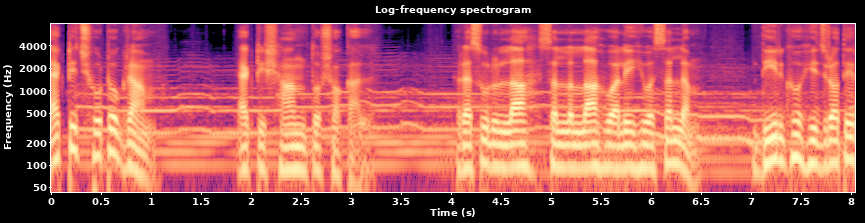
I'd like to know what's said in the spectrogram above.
একটি ছোট গ্রাম, একটি শান্ত সকাল। রসুলুল্লাহ সাল্লাল্লাহু আলহি ওয়াসাল্লাম দীর্ঘ হিজরতের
